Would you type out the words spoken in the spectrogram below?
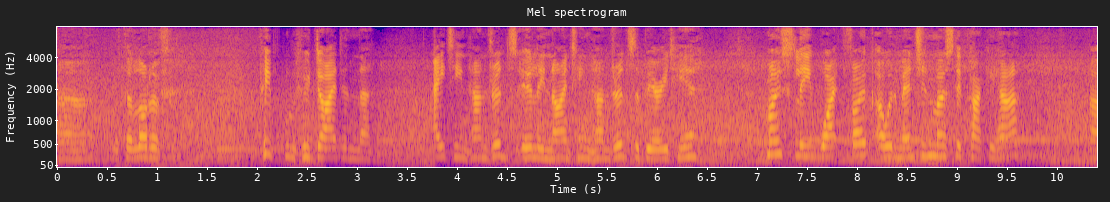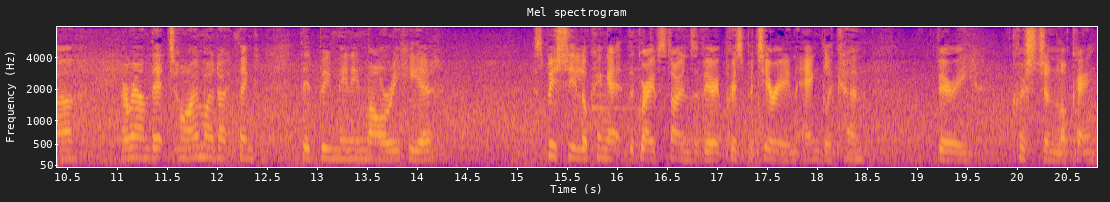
uh, with a lot of people who died in the 1800s, early 1900s are buried here. Mostly white folk I would imagine, mostly Pakeha. Uh, around that time I don't think there'd be many Maori here especially looking at the gravestones are very Presbyterian Anglican very Christian looking.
